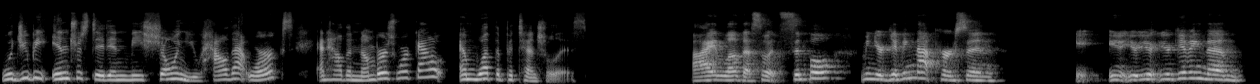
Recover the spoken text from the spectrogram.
Would you be interested in me showing you how that works and how the numbers work out and what the potential is? I love that. So it's simple. I mean, you're giving that person, you know, you're, you're, you're giving them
